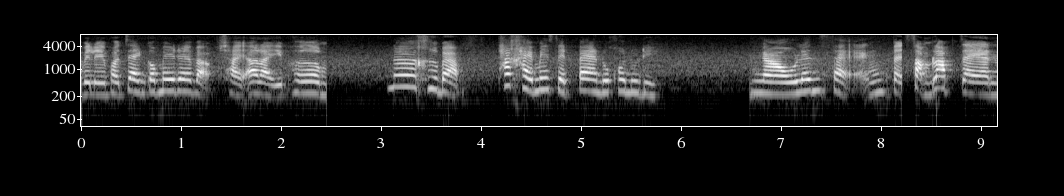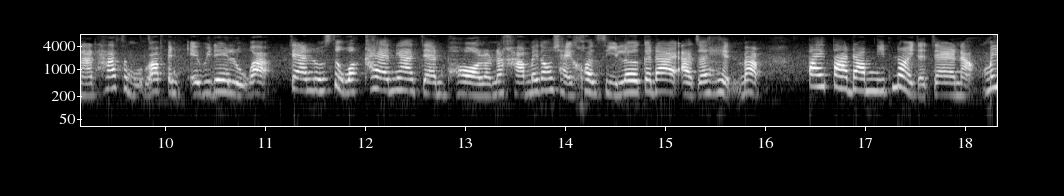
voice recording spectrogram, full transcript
ไปเลยเพราะแจนก็ไม่ได้แบบใช้อะไรเพิ่ม หน้าคือแบบถ้าใครไม่เซ็ตแป้งทุกคนดูดิ เงาเล่นแสง แต่สำหรับแจนนะ ถ้าสมมติว่าเป็น everyday look อะแจนรู้สึกว่าแค่เนี่ยแจนพอแล้วนะคะ ไม่ต้องใช้คอนซีลเลอร์ก็ได้ อาจจะเห็นแบบใต้ตาดำนิดหน่อยแต่แจนอะไม่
